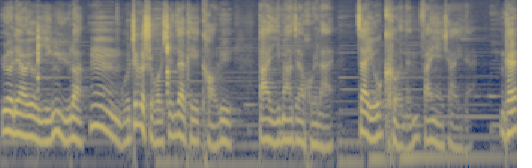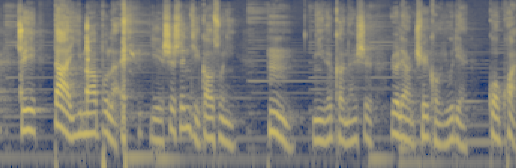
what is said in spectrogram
热量又盈余了，嗯，我这个时候现在可以考虑大姨妈再回来，再有可能繁衍下一代。OK，所以大姨妈不来 也是身体告诉你，嗯，你的可能是热量缺口有点过快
